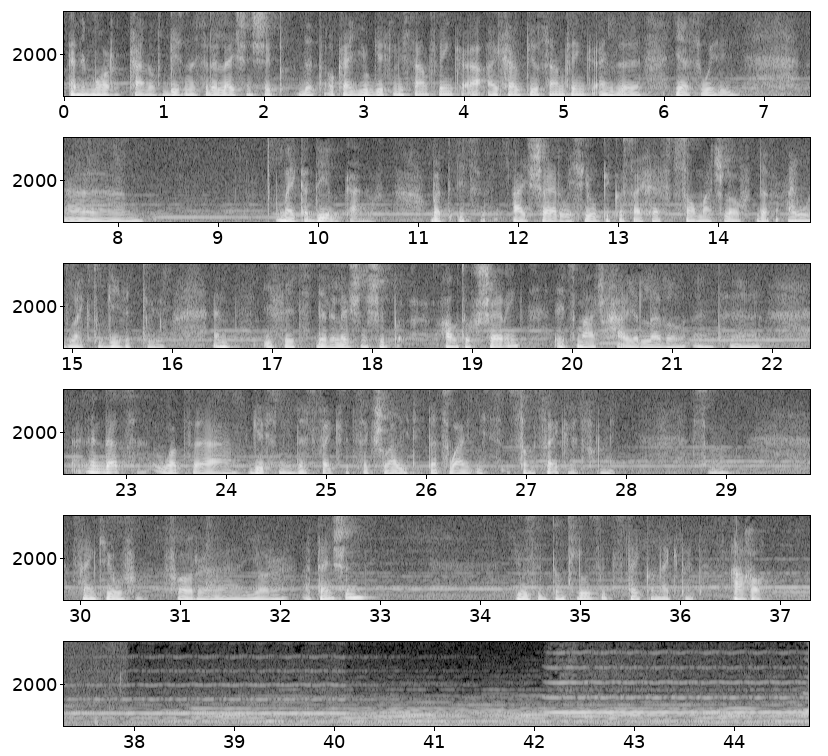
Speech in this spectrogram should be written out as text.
anymore kind of business relationship that okay you give me something i help you something and uh, yes we um, make a deal kind of but it's i share with you because i have so much love that i would like to give it to you and if it's the relationship out of sharing it's much higher level and uh, and that's what uh, gives me the sacred sexuality. That's why it's so sacred for me. So, thank you for uh, your attention. Use it, don't lose it, stay connected. Aho.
